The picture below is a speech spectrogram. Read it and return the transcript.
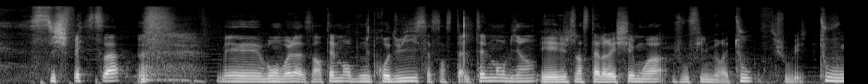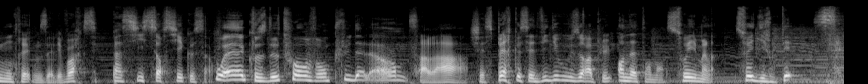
si je fais ça. Mais bon, voilà, c'est un tellement bon produit, ça s'installe tellement bien. Et je l'installerai chez moi, je vous filmerai tout, je vais tout vous montrer. Vous allez voir que c'est pas si sorcier que ça. Ouais, à cause de toi, on vend plus d'alarme. Ça va. J'espère que cette vidéo vous aura plu. En attendant, soyez malins, soyez disjonctés. Salut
